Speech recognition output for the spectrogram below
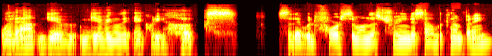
without give, giving the equity hooks so that would force them on this train to sell the company.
